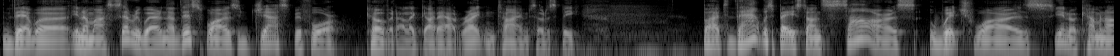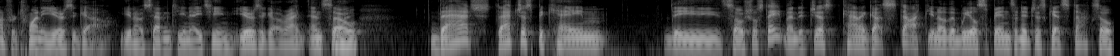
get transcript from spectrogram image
there were, you know, masks everywhere. Now, this was just before COVID. I like got out right in time, so to speak. But that was based on SARS, which was, you know, coming on for 20 years ago, you know, 17, 18 years ago, right? And so right. that that just became the social statement. It just kind of got stuck. You know, the wheel spins and it just gets stuck. So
